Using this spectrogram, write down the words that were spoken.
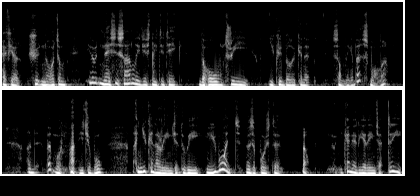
If you're shooting autumn, you don't necessarily just need to take the whole tree. You could be looking at something a bit smaller and a bit more manageable, and you can arrange it the way you want, as opposed to, well, you kind of rearrange a tree,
